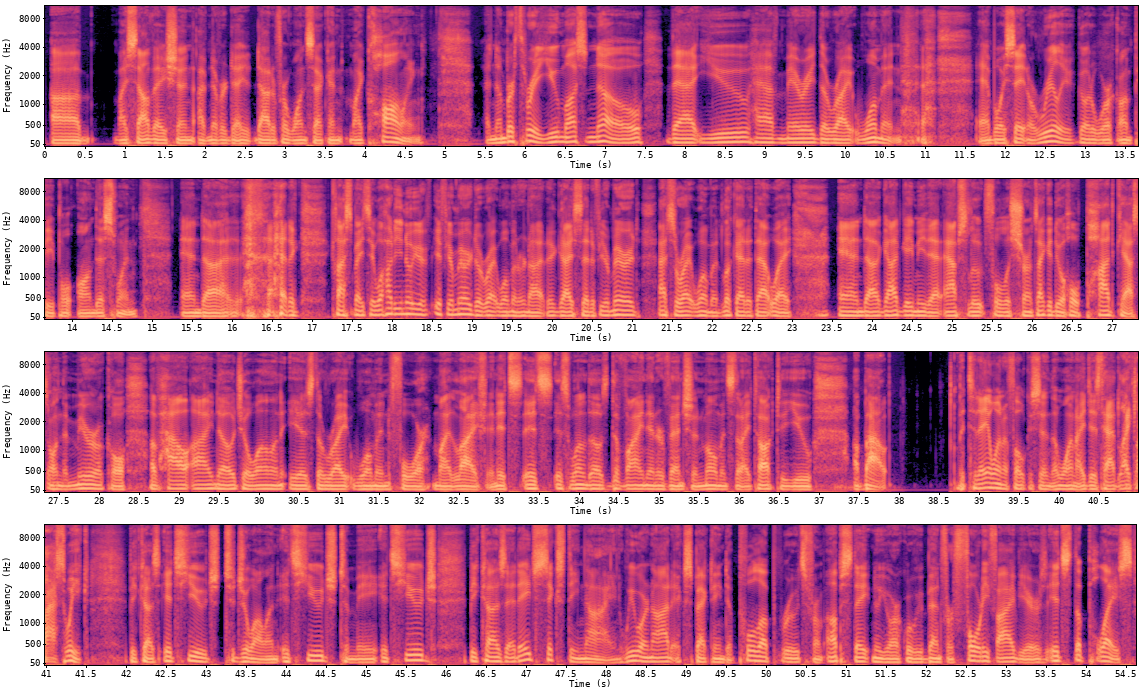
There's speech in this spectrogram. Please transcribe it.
uh, my salvation. I've never doubted for one second my calling. And number three, you must know that you have married the right woman. and boy, Satan will really go to work on people on this one. And uh, I had a classmate say, "Well, how do you know you're, if you're married to the right woman or not?" And a guy said, "If you're married, that's the right woman. Look at it that way." And uh, God gave me that absolute full assurance. I could do a whole podcast on the miracle of how I know Joellen is the right woman for my life, and it's it's it's one of those divine intervention moments that I talk to you about. But today I want to focus in the one I just had like last week because it's huge to Joellen. It's huge to me. It's huge because at age 69, we were not expecting to pull up roots from upstate New York where we've been for 45 years. It's the place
